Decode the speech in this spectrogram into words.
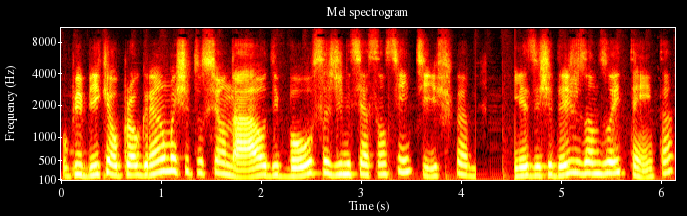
o PIBIC é o Programa Institucional de Bolsas de Iniciação Científica. Ele existe desde os anos 80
